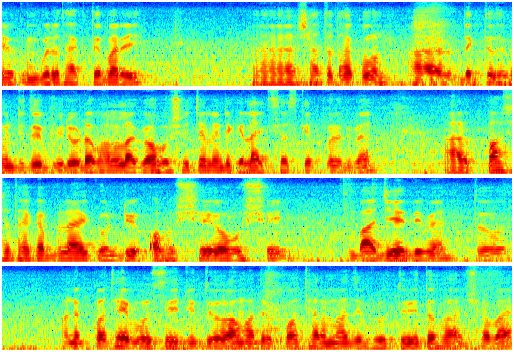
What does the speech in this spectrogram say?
এরকম করে থাকতে পারি। সাথে থাকুন। আর দেখতে থাকুন, যদি ভিডিওটা ভালো লাগে অবশ্যই চ্যানেলটিকে লাইক সাবস্ক্রাইব করে দেবেন। আর পাশে থাকা বেল আইকনটি অবশ্যই অবশ্যই বাজিয়ে দিবেন। তো অনেক কথাই বলছি, যদিও আমাদের কথার মাঝে ভুল হয়, সবাই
